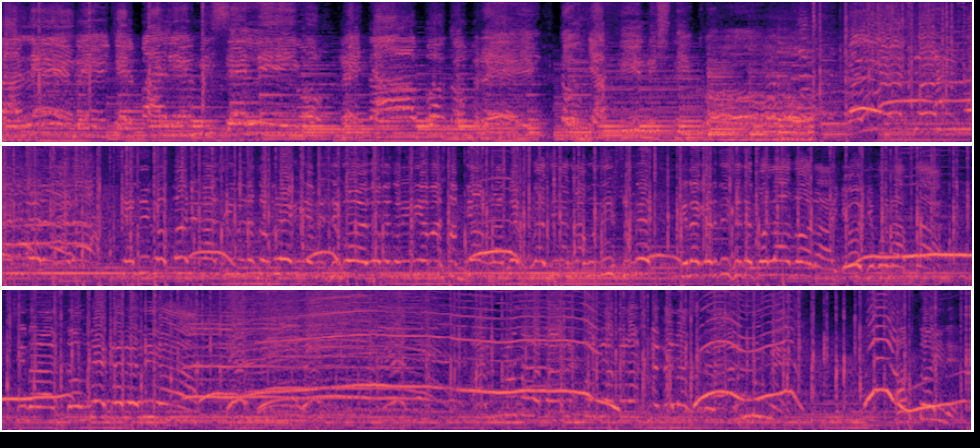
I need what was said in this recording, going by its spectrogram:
Τα λέμε και πάλι εμείς σε λίγο Μετά από το break το διαφημιστικό. Σε λίγο πάλι μαζί μετά το break διαφημιστικό εδώ με τον Ηλία μας το πιάνο να παίξουμε μαζί να τραγουδήσουμε και να κερδίσετε πολλά δώρα. Και όχι μόνο αυτά. Σήμερα στο Μέκα με να παραδεχτούμε να περάσουμε καλά σήμερα. Αρνούμε! Αυτό είναι.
